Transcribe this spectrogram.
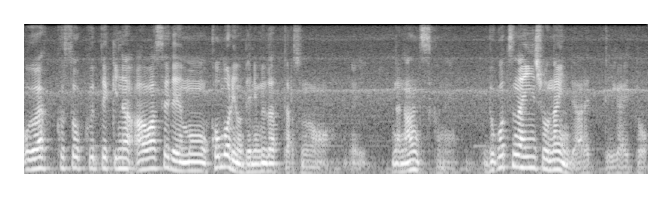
お約束的な合わせでも小森のデニムだったらそのえななんですかね武骨な印象ないんであれって意外と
